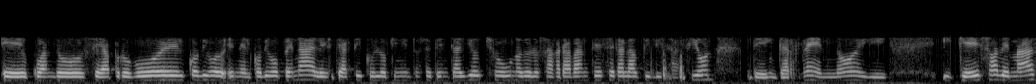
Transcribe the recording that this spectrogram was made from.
Eh, cuando se aprobó el código, en el Código Penal este artículo 578, uno de los agravantes era la utilización de Internet, ¿no? Y, y que eso además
